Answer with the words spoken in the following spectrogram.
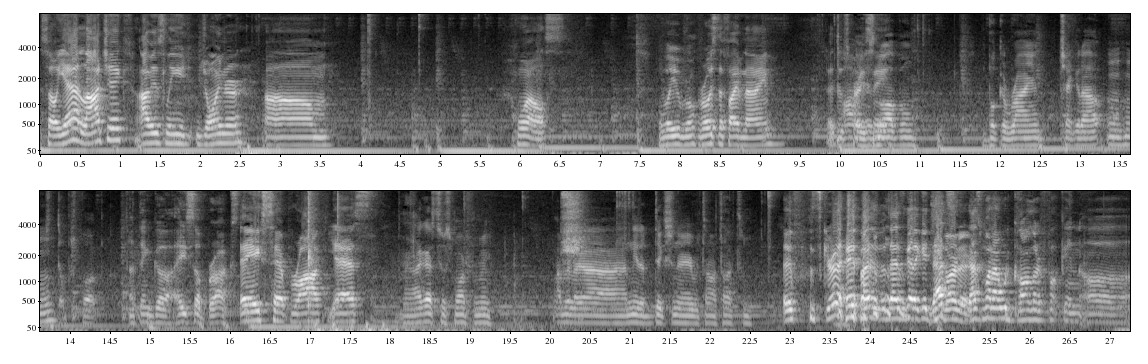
So yeah, Logic, obviously Joyner. Um, who else? What about you, bro? Royce the Five Nine. That dude's Oh, his crazy. new album, Book of Ryan. Check it out. Mm-hmm. It's dope as fuck. I think uh, Aesop Rocks. Aesop Rock, yes. Man, that guy's too smart for me. I'd be like, ah, I need a dictionary every time I talk to him. It was great. that's gonna get you That's smarter. that's what I would call our fucking uh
